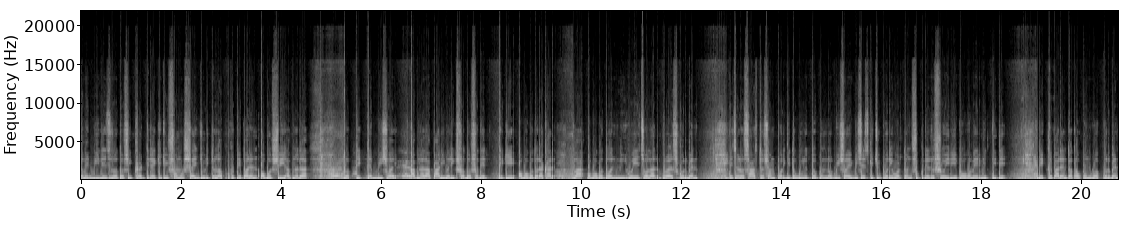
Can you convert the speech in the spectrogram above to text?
তবে বিদেশরত শিক্ষার্থীরা কিছু সমস্যায় জড়িত লাভ হতে পারেন। অবশ্যই আপনারা প্রত্যেকটা বিষয় আপনারা পারিবারিক সদস্যদের থেকে অবগত রাখার বা অবগত হয়ে চলার প্রয়াস করবেন। এছাড়াও স্বাস্থ্য সম্পর্কিত গুরুত্বপূর্ণ বিষয়ে বিশেষ কিছু পরিবর্তন শুক্রের শৈলী প্রভাবের ভিত্তিতে দেখতে পারেন তথা অনুভব করবেন।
